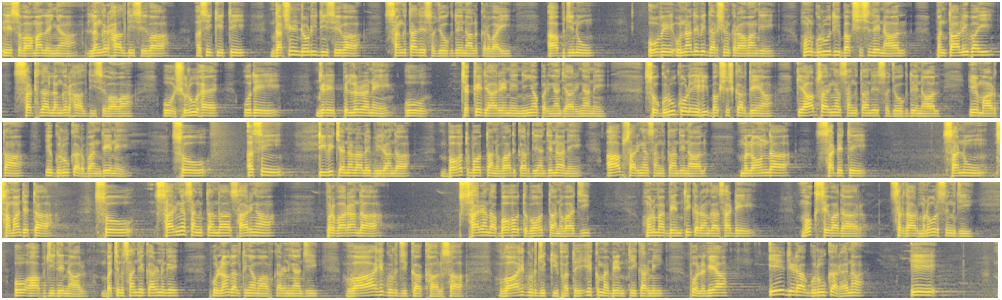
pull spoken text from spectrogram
ਇਹ ਸੇਵਾਵਾਂ ਲਈਆਂ। ਲੰਗਰ ਹਾਲ ਦੀ ਸੇਵਾ ਅਸੀਂ ਕੀਤੀ। ਦਰਸ਼ਨੀ ਡੋੜੀ ਦੀ ਸੇਵਾ ਸੰਗਤਾਂ ਦੇ ਸਹਿਯੋਗ ਦੇ ਨਾਲ ਕਰਵਾਈ। ਆਪ ਜੀ ਨੂੰ ਉਹ ਵੀ ਉਹਨਾਂ ਦੇ ਵੀ ਦਰਸ਼ਨ ਕਰਾਵਾਂਗੇ। ਹੁਣ ਗੁਰੂ ਦੀ ਬਖਸ਼ਿਸ਼ ਦੇ ਨਾਲ 45 ਬਾਈ 60 ਦਾ ਲੰਗਰ ਹਾਲ ਦੀ ਸੇਵਾਵਾਂ ਉਹ ਸ਼ੁਰੂ ਹੈ। ਉਹਦੇ ਜਿਹੜੇ ਪਿੱਲਰ ਨੇ ਉਹ ਚੱਕੇ ਜਾ ਰਹੇ ਨੇ, ਨੀਹਾਂ ਭਰੀਆਂ ਜਾ ਰਹੀਆਂ ਨੇ। ਸੋ ਗੁਰੂ ਕੋਲ ਇਹੀ ਬਖਸ਼ਿਸ਼ ਕਰਦੇ ਆ ਕਿ ਆਪ ਸਾਰੀਆਂ ਸੰਗਤਾਂ ਦੇ ਸਹਿਯੋਗ ਦੇ ਨਾਲ ਇਹ ਇਮਾਰਤਾਂ, ਇਹ ਗੁਰੂ ਘਰ ਬਣਦੇ ਨੇ। ਸੋ ਅਸੀਂ ਟੀਵੀ ਚੈਨਲ ਵਾਲੇ ਵੀਰਾਂ ਦਾ ਬਹੁਤ ਬਹੁਤ ਧੰਨਵਾਦ ਕਰਦੇ ਹਾਂ, ਜਿਨ੍ਹਾਂ ਨੇ ਆਪ ਸਾਰੀਆਂ ਸੰਗਤਾਂ ਦੇ ਨਾਲ ਮਿਲਾਉਣ ਦਾ ਸਾਡੇ ਤੇ ਸਾਨੂੰ ਸਮਾਂ ਦਿੱਤਾ। ਸੋ ਸਾਰੀਆਂ ਸੰਗਤਾਂ ਦਾ, ਸਾਰੀਆਂ ਪਰਿਵਾਰਾਂ ਦਾ, ਸਾਰਿਆਂ ਦਾ ਬਹੁਤ ਬਹੁਤ ਧੰਨਵਾਦ ਜੀ। ਹੁਣ ਮੈਂ ਬੇਨਤੀ ਕਰਾਂਗਾ ਸਾਡੇ ਮੁੱਖ ਸੇਵਾਦਾਰ ਸਰਦਾਰ ਮਨੋਹਰ ਸਿੰਘ ਜੀ, ਉਹ ਆਪ ਜੀ ਦੇ ਨਾਲ ਬਚਨ ਸਾਂਝੇ ਕਰਨਗੇ। ਭੁੱਲਾਂ, ਗਲਤੀਆਂ ਮਾਫ ਕਰਨੀਆਂ ਜੀ। ਵਾਹਿਗੁਰੂ ਜੀ ਕਾ ਖਾਲਸਾ, ਵਾਹਿਗੁਰੂ ਜੀ ਕੀ ਫਤਿਹ। ਇੱਕ ਮੈਂ ਬੇਨਤੀ ਕਰਨੀ, ਭੁੱਲ ਗਿਆ। ਇਹ ਜਿਹੜਾ ਗੁਰੂ ਘਰ ਹੈ ਨਾ, ਇਹ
